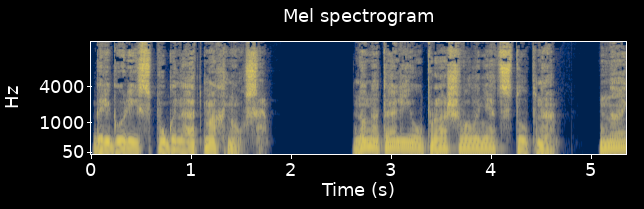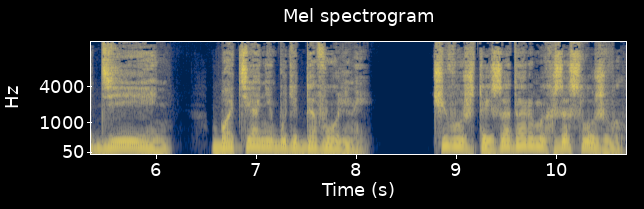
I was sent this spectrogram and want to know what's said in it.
Григорий испуганно отмахнулся. Но Наталья упрашивала неотступно. «Надень! Батяня будет довольный. Чего ж ты, за даром их заслуживал,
